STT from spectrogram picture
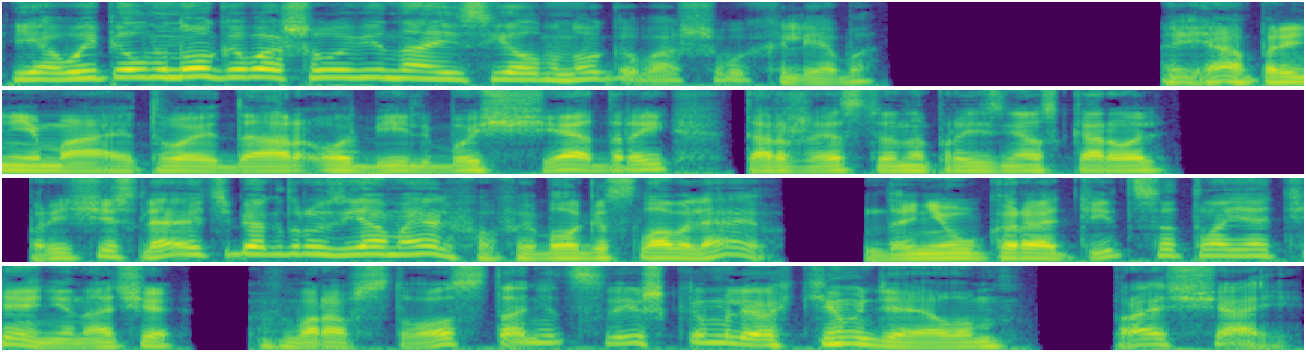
Я выпил много вашего вина и съел много вашего хлеба. — Я принимаю твой дар, о Бильбо щедрый, — торжественно произнес король. — Причисляю тебя к друзьям эльфов и благословляю. Да не укоротится твоя тень, иначе воровство станет слишком легким делом. Прощай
